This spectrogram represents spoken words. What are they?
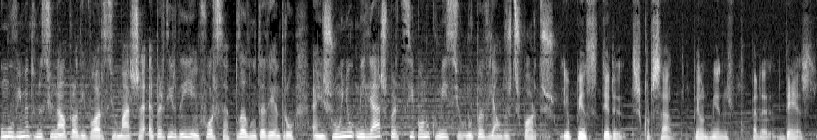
O Movimento Nacional para o Divórcio marcha a partir daí em força pela luta dentro. Em junho, milhares participam no comício no Pavilhão dos Desportos. Eu penso ter discursado pelo menos para 10,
